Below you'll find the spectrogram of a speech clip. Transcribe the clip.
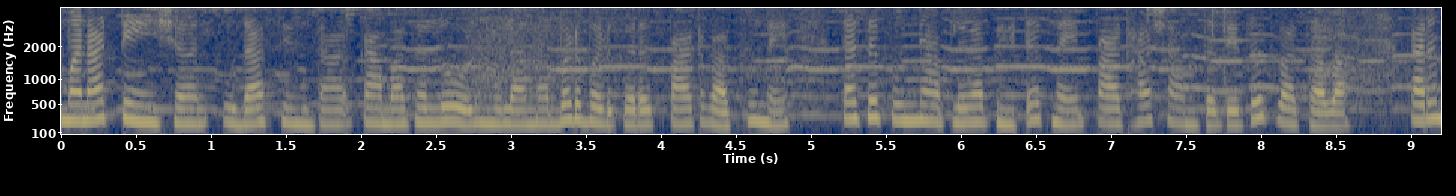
मनात टेन्शन उदासीनता कामाचा लोड मुलांना बडबड करत पाठ वाचू नये. त्याचे पुण्य आपल्याला भेटत नाही. पाठ हा शांततेतच वाचावा. कारण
